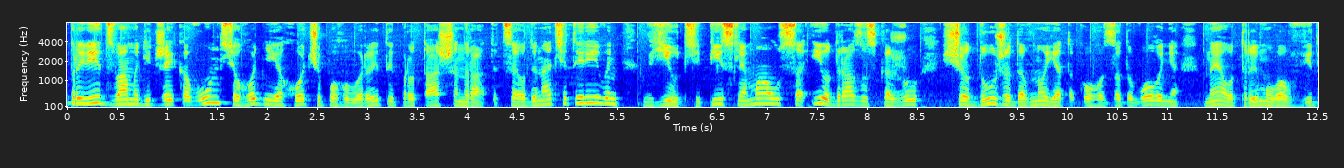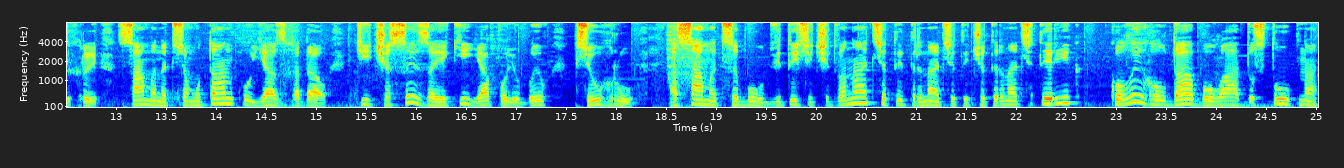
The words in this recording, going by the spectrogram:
привіт! З вами діджей Кавун. Сьогодні я хочу поговорити про Ташенрати. Це 11 рівень в гілці після Мауса, і одразу скажу, що дуже давно я такого задоволення не отримував від гри. Саме на цьому танку я згадав ті часи, за які я полюбив цю гру. А саме це був 2012, 13, 14 рік. Коли голда була доступна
